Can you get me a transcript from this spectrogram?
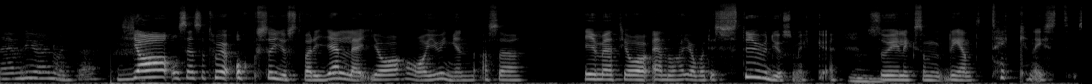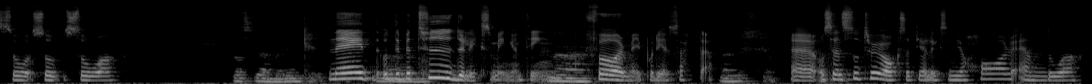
Nej men det gör jag nog inte. Ja och sen så tror jag också just vad det gäller. Jag har ju ingen, alltså i och med att jag ändå har jobbat i studio så mycket. Mm. Så är liksom rent tekniskt så, så, så Den skrämmer dig inte. nej och det Nej. betyder liksom ingenting Nej. för mig på det sättet. Nej, just det. Eh, och sen så tror jag också att jag liksom, jag har ändå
